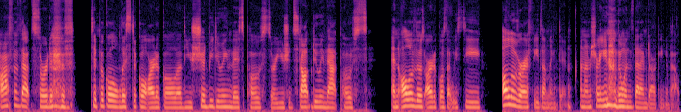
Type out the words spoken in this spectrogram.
off of that sort of typical listicle article of you should be doing this posts or you should stop doing that posts and all of those articles that we see all over our feeds on LinkedIn. And I'm sure you know the ones that I'm talking about.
